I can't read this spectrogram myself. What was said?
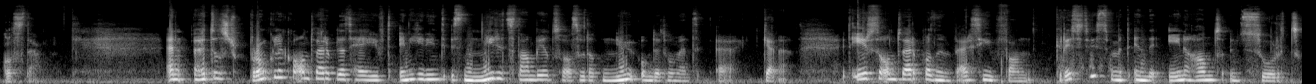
Costa. En het oorspronkelijke ontwerp dat hij heeft ingediend is niet het standbeeld zoals we dat nu op dit moment uh, kennen. Het eerste ontwerp was een versie van Christus met in de ene hand een soort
